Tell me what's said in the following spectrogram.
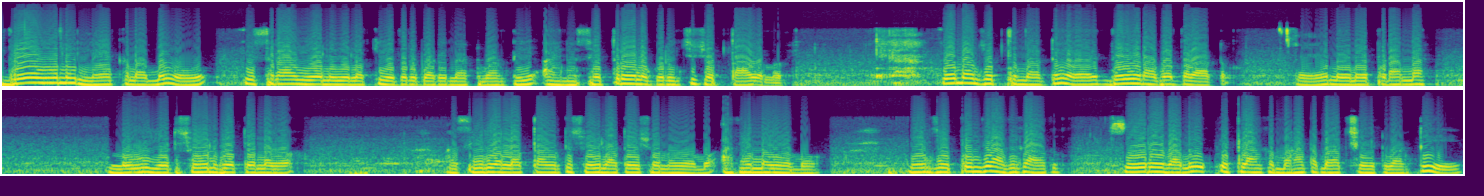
దేవుని లేఖనము ఇస్రాయేలీయులకి ఎదురుబడినటువంటి ఆయన శత్రువుల గురించి చెప్తా ఉన్నది. ఏమని చెప్తుందంటే దేవుడు అబద్ధవాటం ఏ నేను ఎప్పుడన్నా నువ్వు ఎటు చెవులు పెట్టినవో ఆ సీరియల్ వస్తా ఉంటే చెవులు అటేసి ఉన్నాయేమో అది ఉన్నాయేమో. నేను చెప్పింది అది కాదు. సూర్యుడని ఇట్లాగ మాట మార్చేటువంటి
